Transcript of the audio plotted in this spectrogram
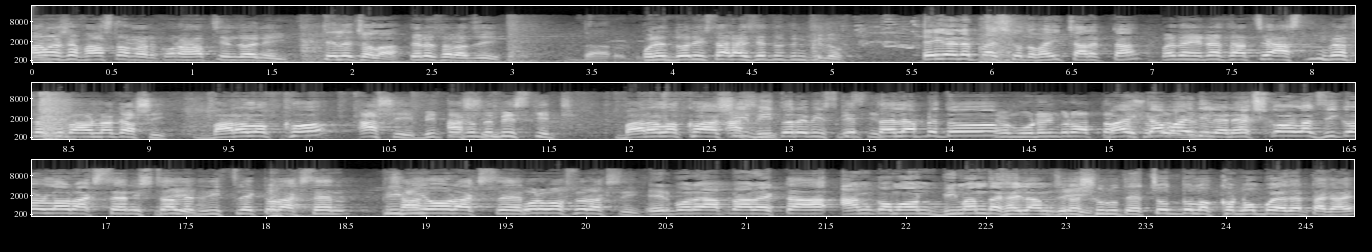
বাংলাদেশে ফার্স্ট অনার কোনো হাত চেঞ্জ হয় নেই। তেলে চলা? তেলে চলা জি। দারুণ। উনি দৈনিক চালাইছে দু তিন কিলো। এই গাড়িটার প্রাইস কত ভাই? চারেরটা এটা চাচ্ছে চাচ্ছে বারো লাখ আশি। বারো লক্ষ আশি বিস্কিট। বারো লক্ষ আশি। ভিতরে বিস্কিট। তাহলে আপনি তো ভাই কামাই দিলেন। এক্স করলা জি। করলাও রাখছেন রিফ্লেক্টর রাখছেন। প্রিমিও রাখছেন রাখছি। এরপরে আপনার একটা আনকমন বিমান দেখাইলাম যেটা শুরুতে চোদ্দ লক্ষ নব্বই হাজার টাকায়।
